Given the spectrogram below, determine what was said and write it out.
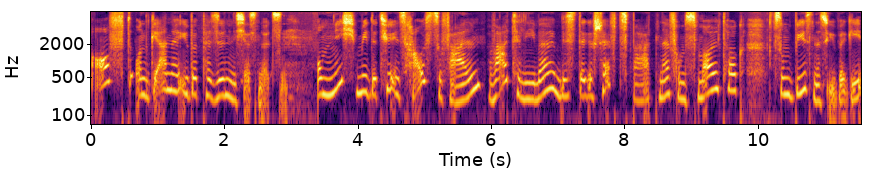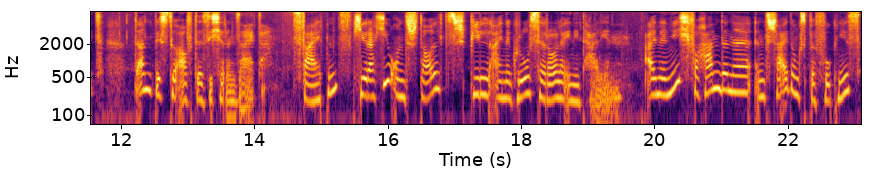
oft und gerne über Persönliches nutzen. Um nicht mit der Tür ins Haus zu fallen, warte lieber, bis der Geschäftspartner vom Smalltalk zum Business übergeht, dann bist du auf der sicheren Seite. Zweitens, Hierarchie und Stolz spielen eine große Rolle in Italien. Eine nicht vorhandene Entscheidungsbefugnis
